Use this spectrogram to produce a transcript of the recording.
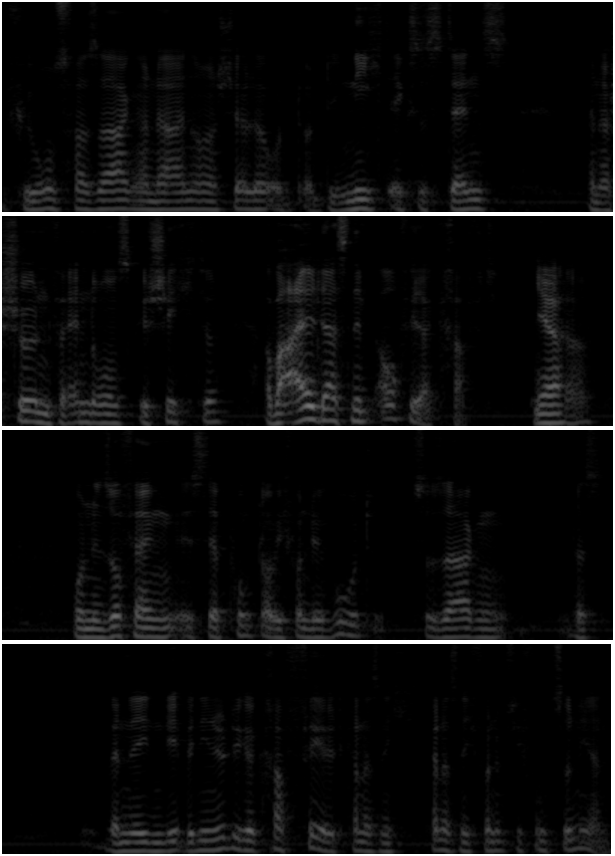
Führungsversagen an der einen oder anderen Stelle und, und die Nicht-Existenz einer schönen Veränderungsgeschichte. Aber all das nimmt auch wieder Kraft. Ja. Ja? Und insofern ist der Punkt, glaube ich, von dir gut, zu sagen, dass wenn die, wenn die nötige Kraft fehlt, kann das, nicht, kann das nicht vernünftig funktionieren.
